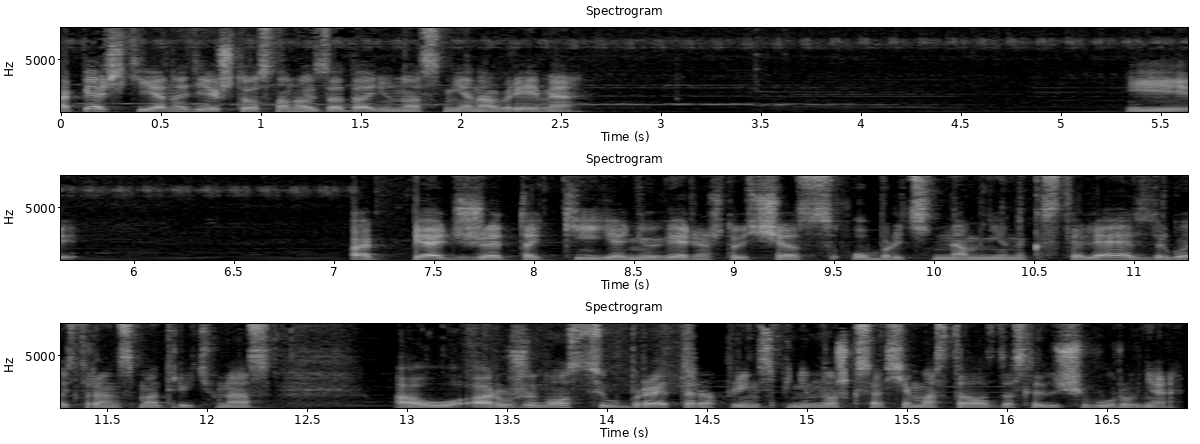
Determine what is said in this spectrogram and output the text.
Опять же, я надеюсь, что основное задание у нас не на время. И опять же таки, я не уверен, что сейчас оборотень нам не накостыляет. С другой стороны, смотрите, у нас а у оруженосца, у Бреттера, в принципе, немножко совсем осталось до следующего уровня.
